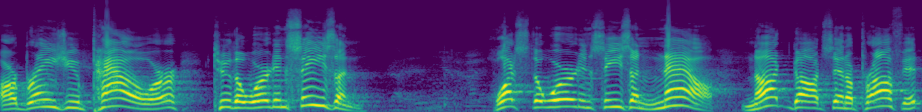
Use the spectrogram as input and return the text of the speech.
or brings you power to the word in season. What's the word in season now? Not God sent a prophet.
